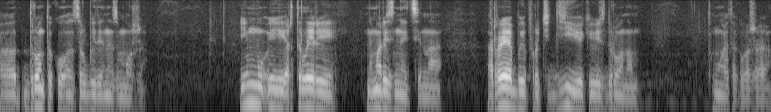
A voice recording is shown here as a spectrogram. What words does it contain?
Е, Дрон такого зробити не зможе. І, артилерії нема різниці на реби, протидію якимось дронам. Тому я так вважаю.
